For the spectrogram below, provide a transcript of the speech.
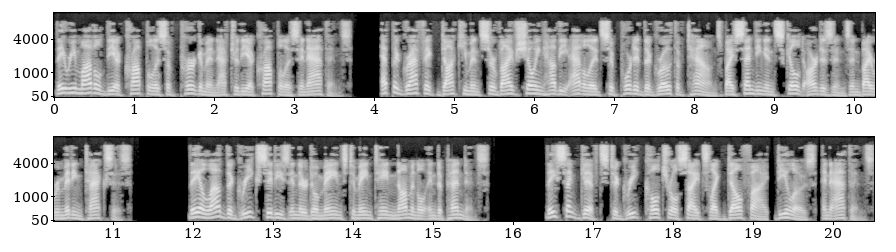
They remodeled the Acropolis of Pergamon after the Acropolis in Athens. Epigraphic documents survive showing how the Attalids supported the growth of towns by sending in skilled artisans and by remitting taxes. They allowed the Greek cities in their domains to maintain nominal independence. They sent gifts to Greek cultural sites like Delphi, Delos, and Athens.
